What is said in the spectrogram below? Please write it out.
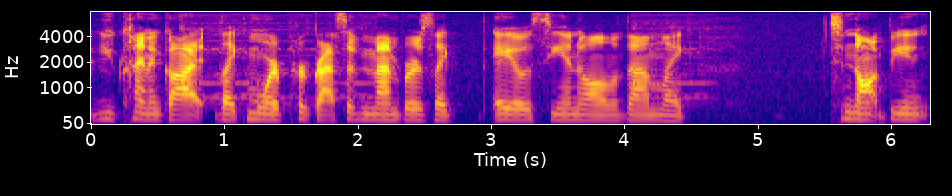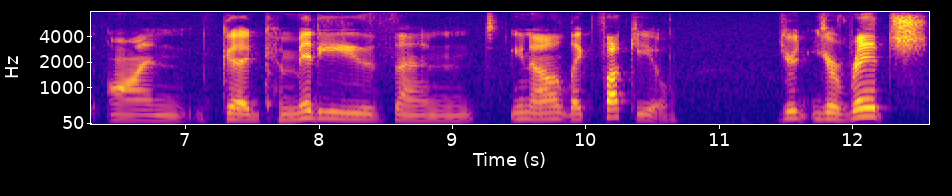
chugga. you kind of got like more progressive members like AOC and all of them like to not be on good committees and you know like fuck you you're you're rich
